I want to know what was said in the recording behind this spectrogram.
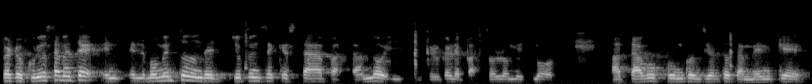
Pero curiosamente, en, en el momento donde yo pensé que estaba pasando, y, creo que le pasó lo mismo a Tabo, fue un concierto también que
